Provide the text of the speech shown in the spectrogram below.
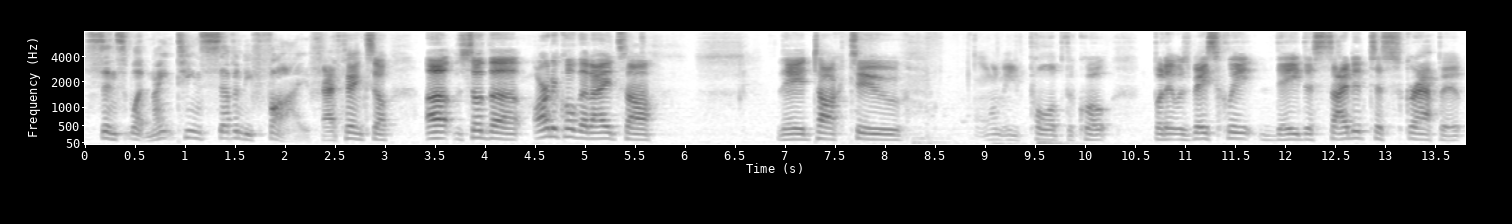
since what 1975. I think so. Uh, so the article that I saw, they had talked to. Let me pull up the quote, but it was basically they decided to scrap it.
